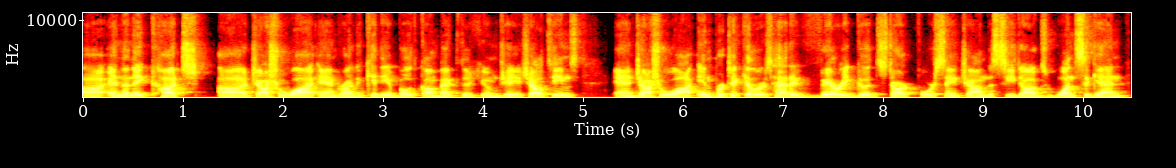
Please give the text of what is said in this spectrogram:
Uh, and then they cut uh, Joshua and Riley Kidney have both gone back to their QMJHL teams. And Joshua in particular, has had a very good start for St. John, the Sea Dogs. Once again,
